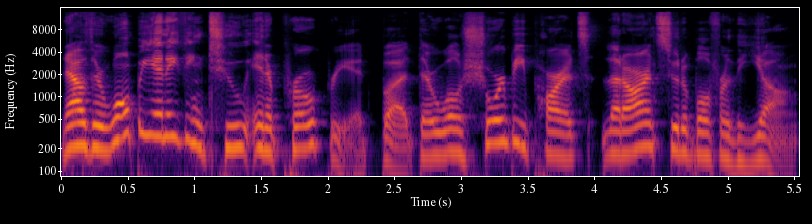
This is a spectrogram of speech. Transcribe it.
Now, there won't be anything too inappropriate, but there will sure be parts that aren't suitable for the young.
